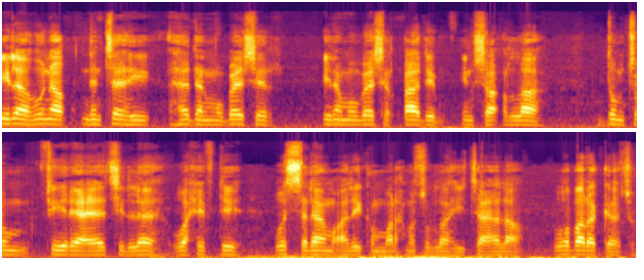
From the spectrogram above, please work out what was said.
إلى هنا ننتهي هذا المباشر إلى مباشر قادم إن شاء الله. دمتم في رعاية الله وحفظه. والسلام عليكم ورحمة الله تعالى وبركاته.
